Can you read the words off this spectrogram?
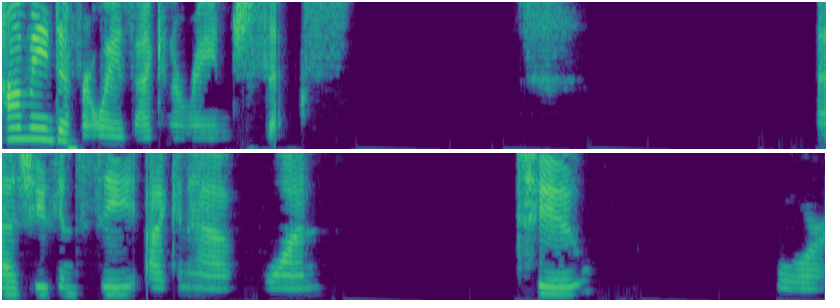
how many different ways I can arrange 6. As you can see, I can have one, two, four,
